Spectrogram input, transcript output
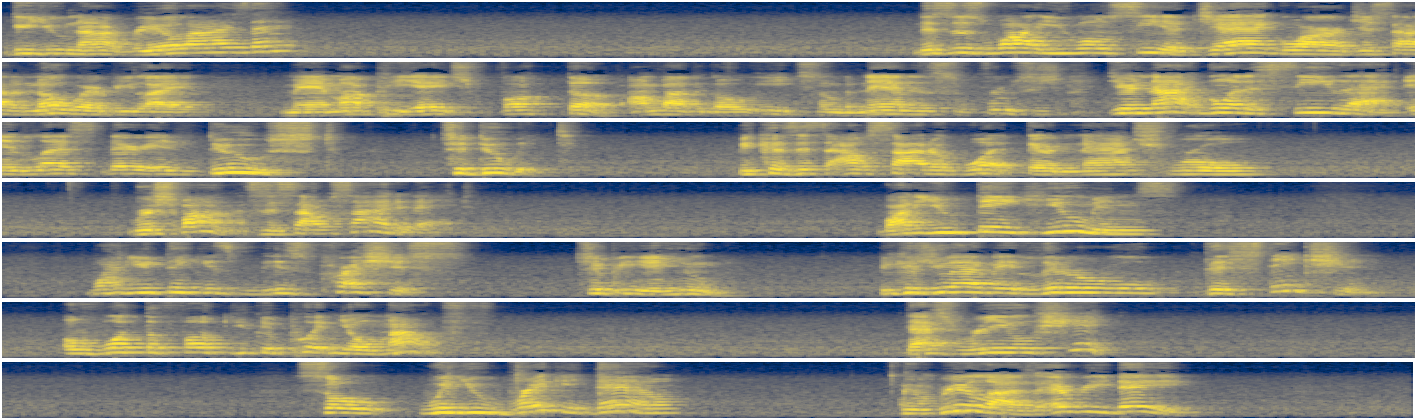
Do you not realize that? This is why you won't see a jaguar just out of nowhere be like, man, my pH fucked up. I'm about to go eat some bananas, some fruits. You're not going to see that unless they're induced to do it. Because it's outside of what? Their natural response. It's outside of that. Why do you think humans, why do you think it's, it's precious to be a human? Because you have a literal distinction of what the fuck you can put in your mouth. That's real shit. So when you break it down and realize every day,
